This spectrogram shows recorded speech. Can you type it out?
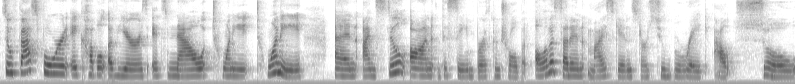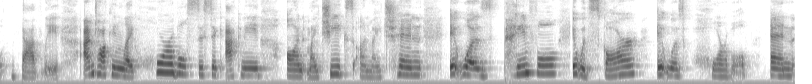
So, fast forward a couple of years, it's now 2020 and I'm still on the same birth control, but all of a sudden my skin starts to break out so badly. I'm talking like horrible cystic acne on my cheeks, on my chin. It was painful, it would scar, it was horrible. And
